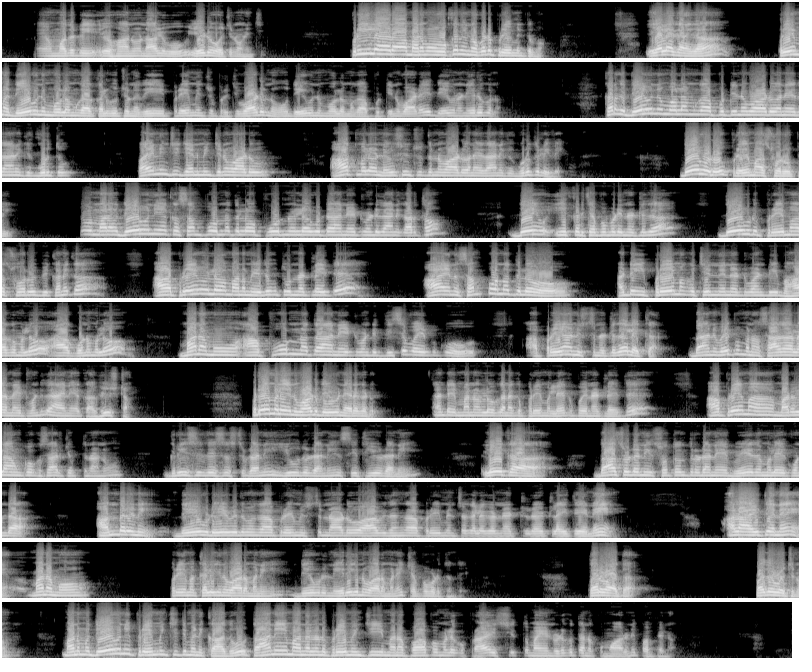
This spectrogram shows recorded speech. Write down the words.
మొదటి యోహాను నాలుగు ఏడో వచనం నుంచి. ప్రియులారా మనము ఒకరినొకటి ప్రేమించము ఎలాగనగా ప్రేమ దేవుని మూలముగా కలుగుతున్నది ప్రేమించు ప్రతివాడును దేవుని మూలముగా పుట్టినవాడే దేవుని ఎరుగును. కనుక దేవుని మూలంగా పుట్టినవాడు అనే దానికి గుర్తు. పైనుంచి జన్మించినవాడు ఆత్మలో నివసించుతున్నవాడు అనే దానికి గుర్తులు ఇవి. దేవుడు ప్రేమ స్వరూపి. సో మనం దేవుని యొక్క సంపూర్ణతలో పూర్ణులవుట అనేటువంటి దానికి అర్థం. దేవు ఇక్కడ చెప్పబడినట్లుగా దేవుడు ప్రేమ స్వరూపి కనుక ఆ ప్రేమలో మనం ఎదుగుతున్నట్లయితే ఆయన సంపూర్ణతలో అంటే ఈ ప్రేమకు చెందినటువంటి భాగంలో ఆ గుణములో మనము ఆ పూర్ణత అనేటువంటి దిశ వైపుకు ఆ ప్రయాణిస్తున్నట్లుగా లెక్క. దాని వైపు మనం సాగాలనేటువంటిది ఆయన యొక్క అభీష్టం. ప్రేమ లేని వాడు దేవుని ఎరగడు. అంటే మనలో కనుక ప్రేమ లేకపోయినట్లయితే ఆ ప్రేమ మరలా ఇంకొకసారి చెప్తున్నాను. గ్రీసు దేశస్థుడని యూదుడని సిథియుడని లేక దాసుడని స్వతంత్రుడనే భేదము లేకుండా అందరినీ దేవుడు ఏ విధంగా ప్రేమిస్తున్నాడో ఆ విధంగా ప్రేమించగలిగినట్లయితేనే అలా అయితేనే మనము ప్రేమ కలిగిన వారమని దేవుడిని ఎరిగిన వారమని చెప్పబడుతుంది. తర్వాత పదవచనం మనము దేవుని ప్రేమించిదిమని కాదు తానే మనలను ప్రేమించి మన పాపములకు ప్రాయశ్చిత్తమైనడుకు తన కుమారుని పంపిన.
